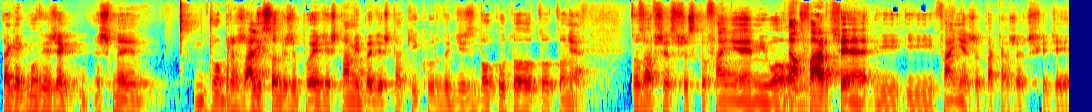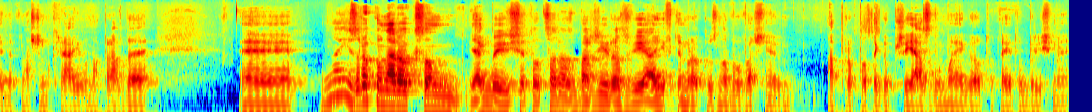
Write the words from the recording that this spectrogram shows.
tak jak mówisz, jakbyśmy wyobrażali sobie, że pojedziesz tam i będziesz taki kurde gdzieś z boku, to, to, to nie. To zawsze jest wszystko fajnie, miło, no. otwarcie i, i fajnie, że taka rzecz się dzieje w naszym kraju, naprawdę. E, no i z roku na rok są, jakby się to coraz bardziej rozwija i w tym roku znowu właśnie a propos tego przyjazdu mojego, tutaj to byliśmy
